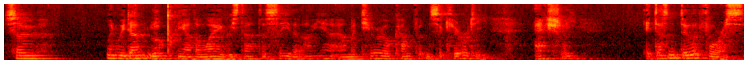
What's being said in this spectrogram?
So, when we don't look the other way, we start to see that, oh yeah, our material comfort and security actually, it doesn't do it for us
